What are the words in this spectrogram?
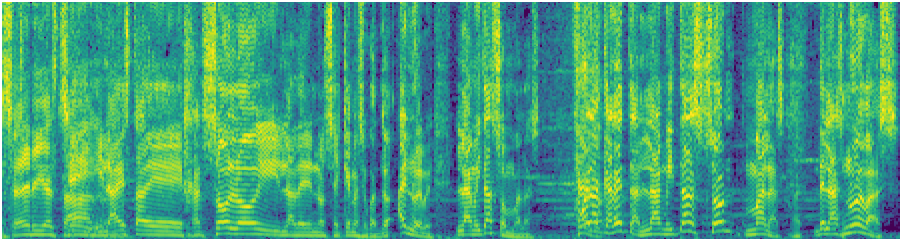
series, tal. Sí, y la esta de Han Solo y la de no sé qué, no sé cuánto. Hay nueve. La mitad son malas. Fuera caretas, la mitad son malas. De las nuevas.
